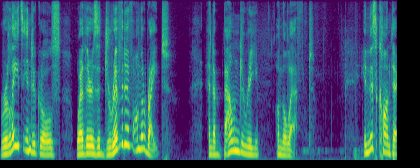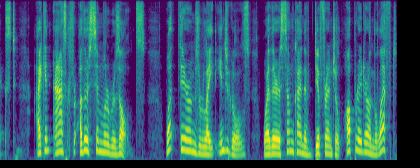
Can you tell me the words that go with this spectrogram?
relates integrals where there is a derivative on the right and a boundary on the left. In this context, I can ask for other similar results. What theorems relate integrals where there is some kind of differential operator on the left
